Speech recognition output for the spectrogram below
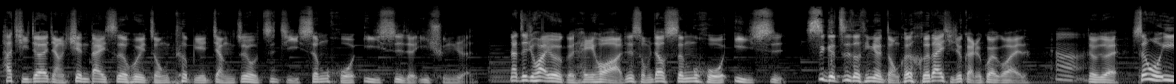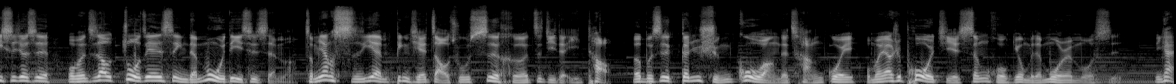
他其实就在讲现代社会中特别讲究自己生活意识的一群人。那这句话又有个黑话，就是什么叫生活意识？四个字都听得懂，可是合在一起就感觉怪怪的。嗯，对不对？生活意识就是我们知道做这件事情的目的是什么，怎么样实验，并且找出适合自己的一套，而不是跟循过往的常规。我们要去破解生活给我们的默认模式。你看，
